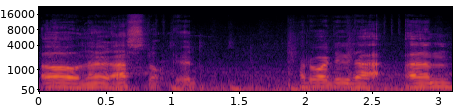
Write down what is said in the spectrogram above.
Oh no, that's not good. How do I do that? Um...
